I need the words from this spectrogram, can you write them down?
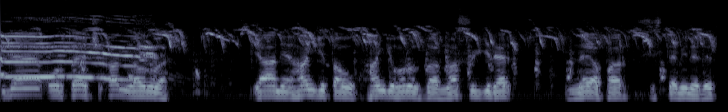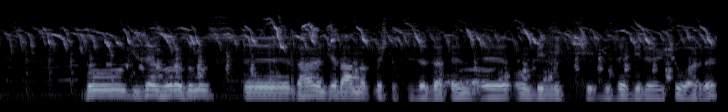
bir de ortaya çıkan yavrular. Yani hangi tavuk, hangi horozlar nasıl gider, ne yapar, sistemi nedir? Bu güzel horozumuz e, daha önce de anlatmıştık size zaten. E, 10 binlik güzel bir dönüşü vardı.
